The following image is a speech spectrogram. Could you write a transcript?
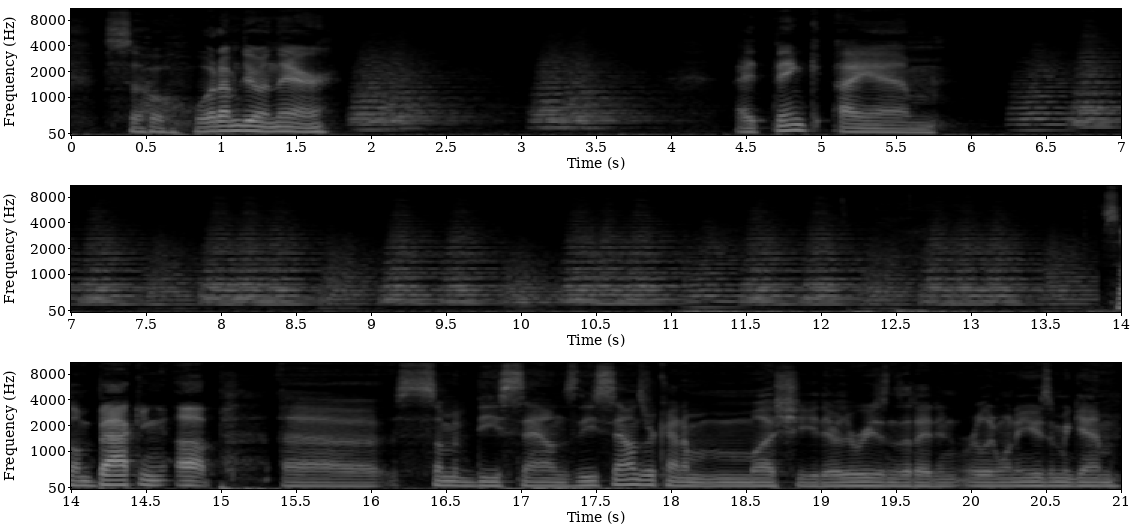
so what I'm doing there I think I am So I'm backing up uh, some of these sounds. These sounds are kind of mushy. They're the reasons that I didn't really want to use them again.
